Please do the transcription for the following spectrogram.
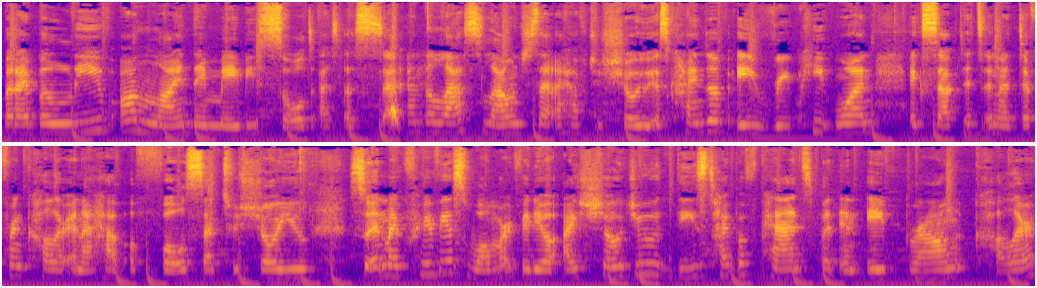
but I believe online they may be sold as a set. And the last lounge set I have to show you is kind of a repeat one except it's in a different color and I have a full set to show you. So in my previous Walmart video I showed you these type of pants but in a brown color.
